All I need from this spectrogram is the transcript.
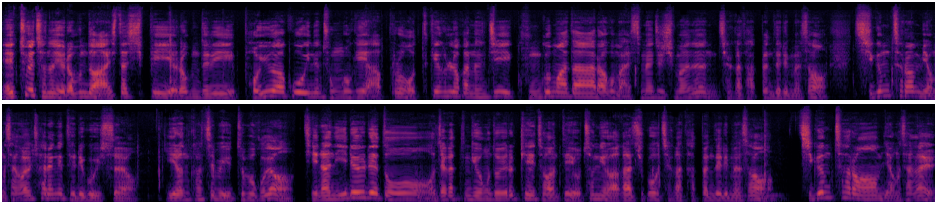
애초에 저는 여러분도 아시다시피 여러분들이 보유하고 있는 종목이 앞으로 어떻게 흘러가는지 궁금하다라고 말씀해 주시면은 제가 답변 드리면서 지금처럼 영상을 촬영해 드리고 있어요. 이런 컨셉의 유튜버고요. 지난 일요일에도 어제 같은 경우도 이렇게 저한테 요청이 와가지고 제가 답변 드리면서 지금처럼 영상을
